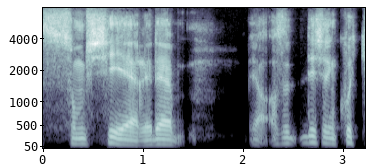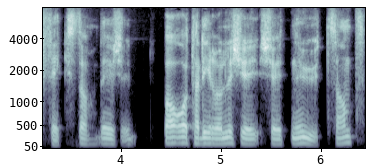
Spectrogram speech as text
som skjer i det ja, altså Det er ikke en quick fix. da, det er jo ikke bare å ta de rulleskøytene ut. sant?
